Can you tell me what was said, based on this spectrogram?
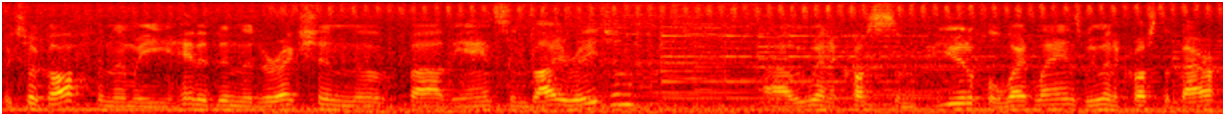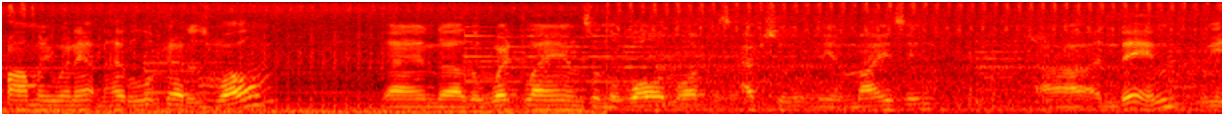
We took off, and then we headed in the direction of uh, the Anson Bay region. Uh, we went across some beautiful wetlands. We went across the Barra Farm. We went out and had a look at as well. And uh, the wetlands and the wildlife was absolutely amazing. Uh, and then we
